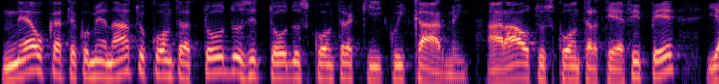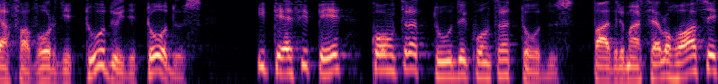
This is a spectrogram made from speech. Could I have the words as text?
Neocatecumenato contra todos e todos contra Kiko e Carmen. Arautos contra TFP e a favor de tudo e de todos e TFP contra tudo e contra todos. Padre Marcelo Rossi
